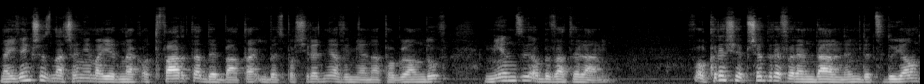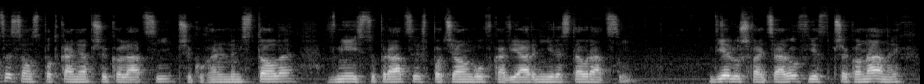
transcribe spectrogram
Największe znaczenie ma jednak otwarta debata i bezpośrednia wymiana poglądów między obywatelami. W okresie przedreferendalnym decydujące są spotkania przy kolacji, przy kuchennym stole, w miejscu pracy, w pociągu, w kawiarni i restauracji. Wielu Szwajcarów jest przekonanych,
